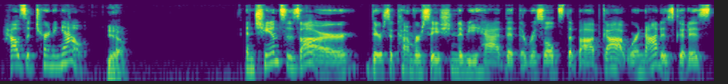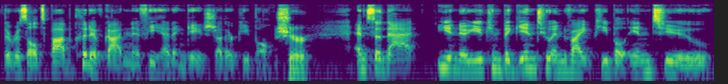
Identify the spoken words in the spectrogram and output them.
How's it turning out? yeah. And chances are there's a conversation to be had that the results that Bob got were not as good as the results Bob could have gotten if he had engaged other people. Sure. And so that, you know, you can begin to invite people into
